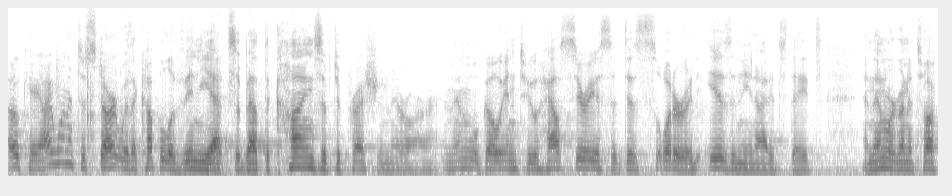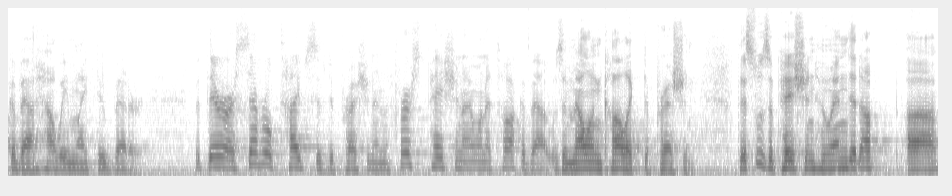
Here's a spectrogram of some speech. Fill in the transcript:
Okay, I wanted to start with a couple of vignettes about the kinds of depression there are, and then we'll go into how serious a disorder it is in the United States, and then we're going to talk about how we might do better. But there are several types of depression, and the first patient I want to talk about was a melancholic depression. This was a patient who ended up uh,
